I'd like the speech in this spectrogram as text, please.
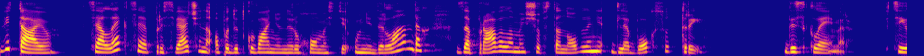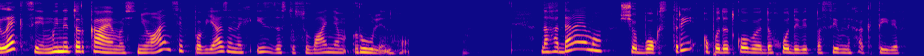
Вітаю! Ця лекція присвячена оподаткуванню нерухомості у Нідерландах за правилами, що встановлені для боксу 3. Дисклеймер. В цій лекції ми не торкаємось нюансів, пов'язаних із застосуванням рулінгу. Нагадаємо, що бокс 3 оподатковує доходи від пасивних активів,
